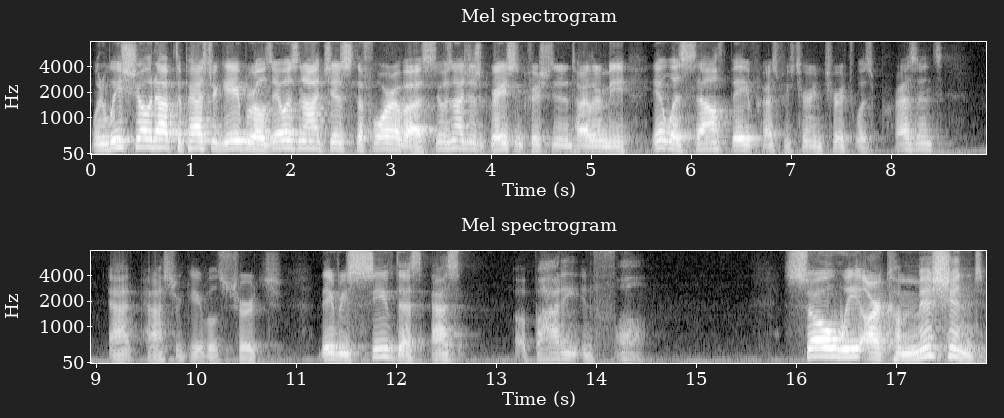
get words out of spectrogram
When we showed up to Pastor Gabriel's, it was not just the four of us. It was not just Grace and Christian and Tyler and me. It was South Bay Presbyterian Church was present at Pastor Gabriel's church. They received us as a body in full. So we are commissioned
